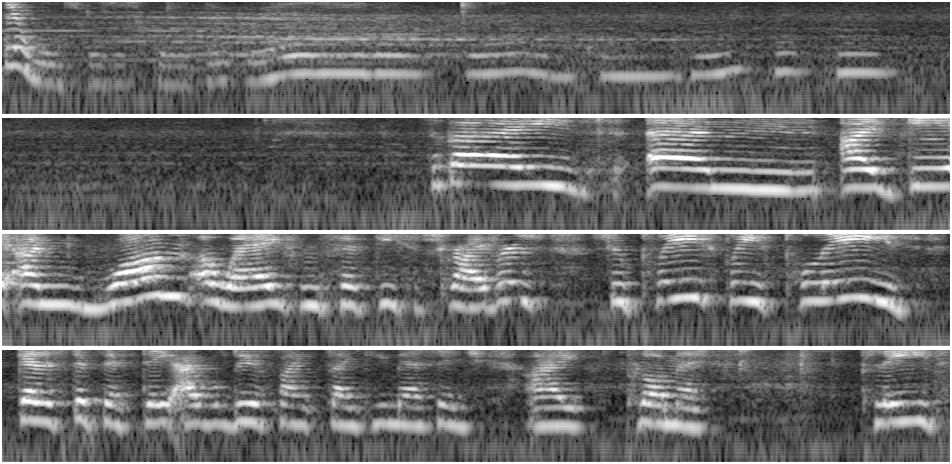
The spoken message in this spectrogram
Okay. There once was a squad that ready to So guys, um, I've get, I'm one away from 50 subscribers. So please, please, please get us to 50. I will do a thank thank you message. I promise. Please,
